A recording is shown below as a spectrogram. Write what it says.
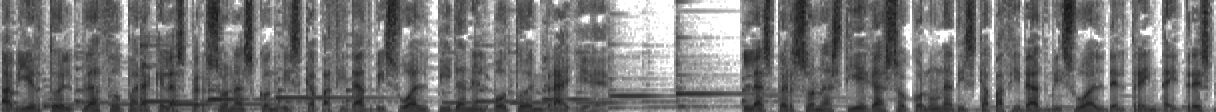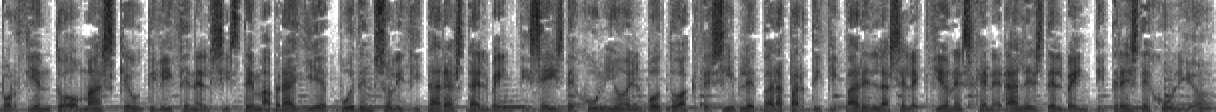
Abierto el plazo para que las personas con discapacidad visual pidan el voto en braille. Las personas ciegas o con una discapacidad visual del 33% o más que utilicen el sistema braille pueden solicitar hasta el 26 de junio el voto accesible para participar en las elecciones generales del 23 de julio.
